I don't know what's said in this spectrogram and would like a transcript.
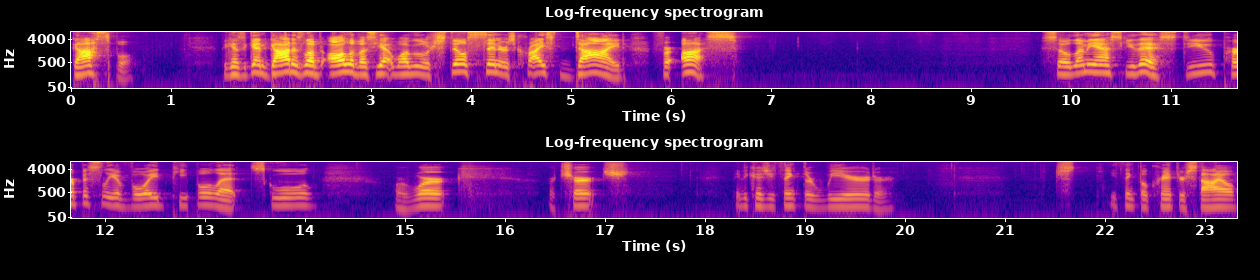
gospel. Because again, God has loved all of us, yet while we were still sinners, Christ died for us. So let me ask you this Do you purposely avoid people at school or work or church? Maybe because you think they're weird or just you think they'll cramp your style.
